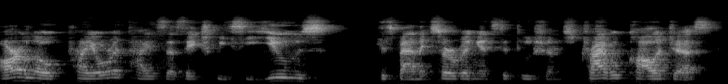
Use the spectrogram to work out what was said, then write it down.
Arlo prioritizes HBCUs, Hispanic serving institutions, tribal colleges,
